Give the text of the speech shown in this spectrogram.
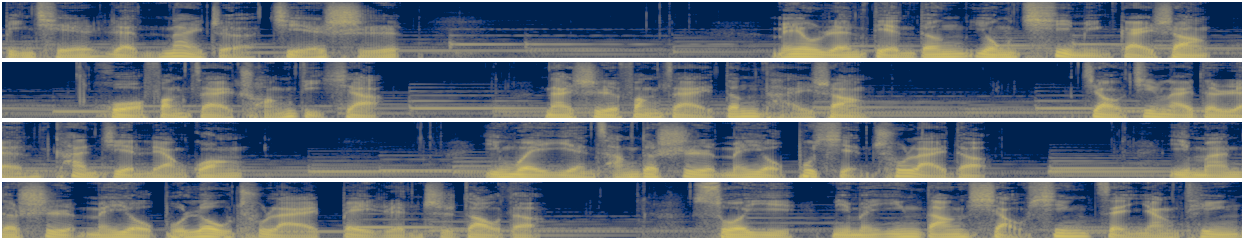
并且忍耐着结实。没有人点灯用器皿盖上，或放在床底下，乃是放在灯台上，叫进来的人看见亮光。因为掩藏的事没有不显出来的，隐瞒的事没有不露出来被人知道的，所以你们应当小心怎样听。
